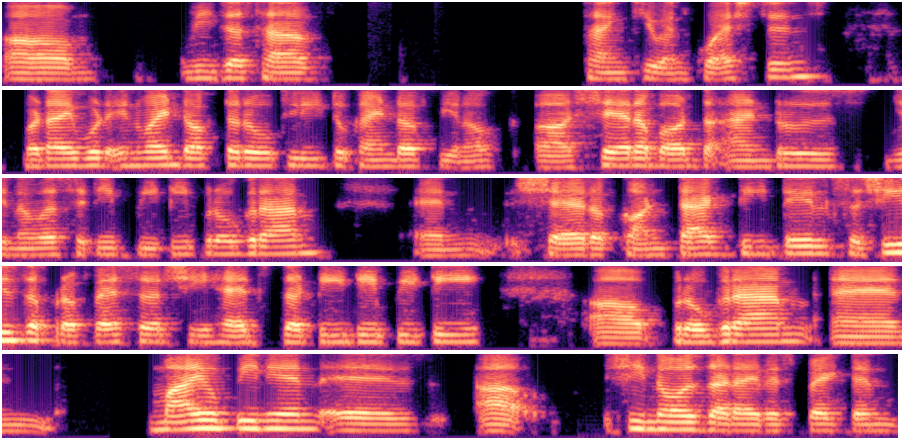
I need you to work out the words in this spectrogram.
Um, we just have thank you and questions. But I would invite Dr. Oakley to kind of, you know, uh, share about the Andrews University PT program and share a contact details. So she's the professor. She heads the TDPT uh, program. And my opinion is uh, she knows that I respect and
